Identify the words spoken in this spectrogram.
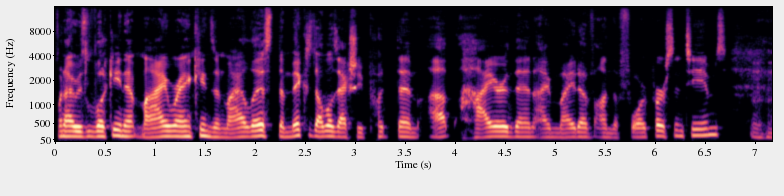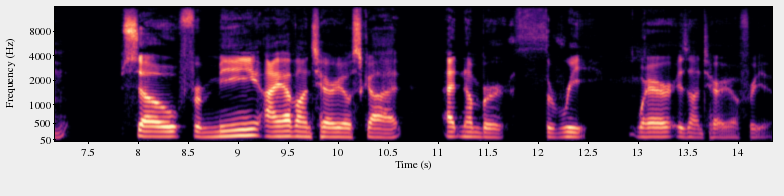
when I was looking at my rankings and my list, the mixed doubles actually put them up higher than I might have on the four person teams. Mm-hmm. So for me, I have Ontario Scott at number three. Where is Ontario for you?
